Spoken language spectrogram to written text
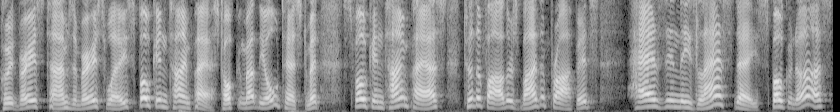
who at various times and various ways spoke in time past, talking about the Old Testament, spoke in time past to the fathers by the prophets, has in these last days spoken to us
